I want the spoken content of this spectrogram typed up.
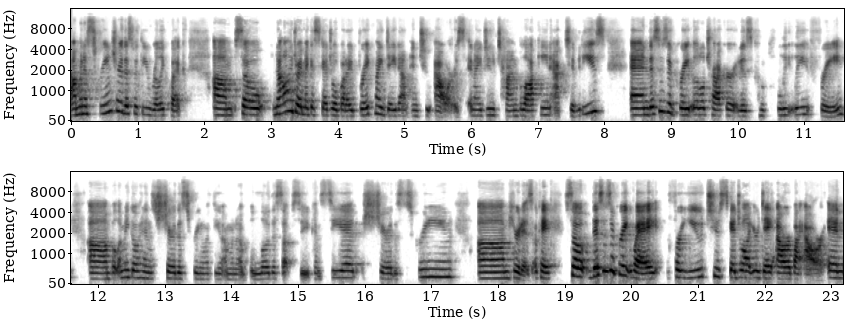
I'm going to screen share this with you really quick. Um, so not only do I make a schedule, but I break my day down into hours and I do time blocking activities. And this is a great little tracker. It is completely free. Um, but let me go ahead and share the screen with you. I'm going to blow this up so you can see it. Share the screen. Um, here it is. Okay, so this is a great way for you to schedule out your day hour by hour. And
